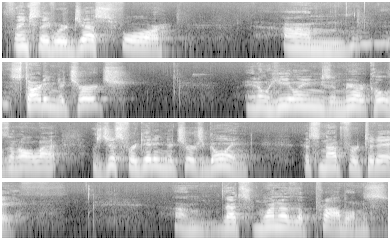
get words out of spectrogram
thinks they were just for um, starting the church, you know, healings and miracles and all that. It was just for getting the church going. It's not for today. Um, that's one of the problems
